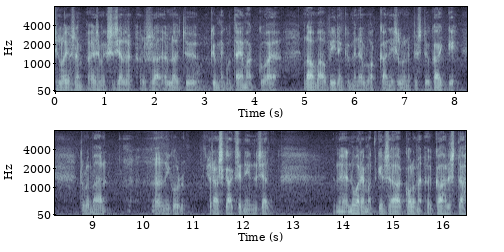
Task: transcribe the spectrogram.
silloin jos ne, esimerkiksi siellä löytyy kymmenkunta emakkoa ja lauma on 50 luokkaa, niin silloin ne pystyy kaikki tulemaan niin kuin raskaaksi, niin sieltä ne nuoremmatkin saa kolme, kahdesta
